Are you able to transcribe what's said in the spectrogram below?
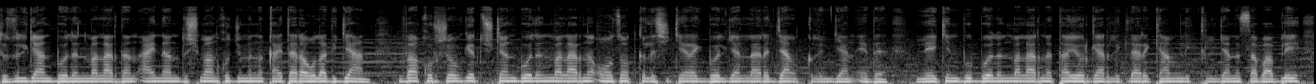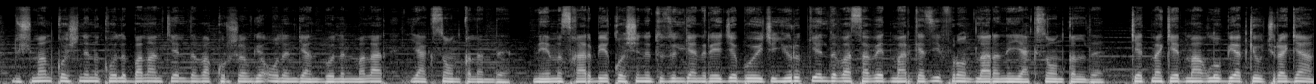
Tuzilgan bo'linmalardan aynan dushman hujumini qaytara oladigan va qurshovga tushgan bo'linmalarni ozod qilishi kerak bo'lganlari jalb qilingan edi. Lekin bu bo'linmalarni tayyorgarliklari kamlik qilgani sababli dushman qo'shinini qo'li baland keldi va qurshovga olingan bo'linmalar yakson son qilindi. Nemis harbiy qo'shini tuzilgan reja bo'yicha yurib keldi va sovet markaziy frontlarini yakson qildi. Ketma ket mag'lubiyatga uchragan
